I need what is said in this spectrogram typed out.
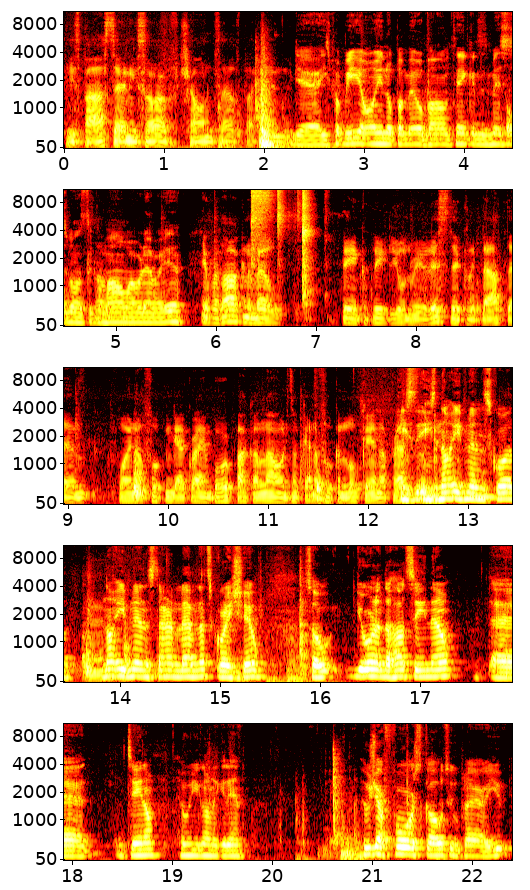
He's past it and he's sort of shown himself back in. Yeah, he's probably eyeing up a move home, thinking his missus wants to come home or whatever. Yeah. if we're talking about being completely unrealistic like that, then why not fucking get Graham Burke back on loan? He's not getting a fucking look in at He's, he's not even in the squad. Yeah. Not even in the starting eleven. That's a great show. So you're in the hot seat now, uh, Dino. Who are you going to get in? Who's your first go-to player? You,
